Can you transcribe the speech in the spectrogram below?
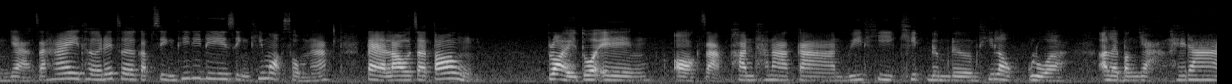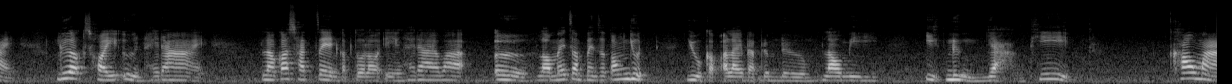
ๆ อยากจะให้เธอได้เจอกับสิ่งที่ดีๆ สิ่งที่เหมาะสมนะ แต่เราจะต้องปล่อยตัวเอง ออกจากพันธนาการวิธีคิดเดิมๆที่เรากลัวอะไรบางอย่างให้ได้ เลือกช้อยอื่นให้ได้ แล้วก็ชัดเจนกับตัวเราเองให้ได้ว่า เออ เราไม่จำเป็นจะต้องหยุดอยู่กับอะไรแบบเดิมๆ เรามีอีกหนึ่งอย่างที่เข้ามา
